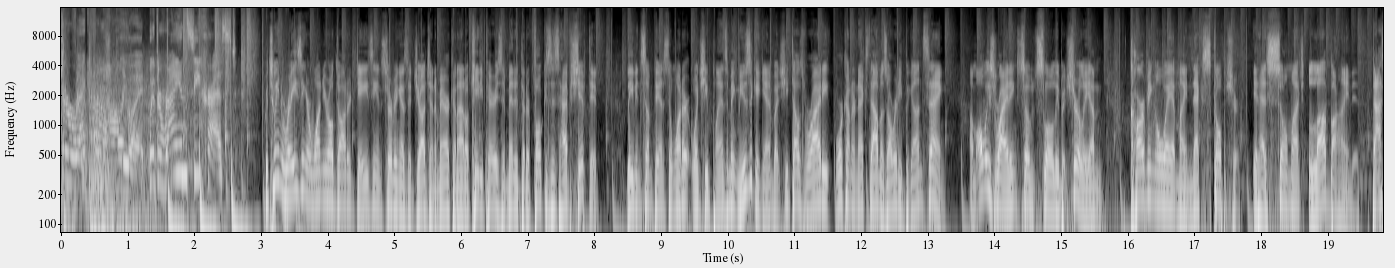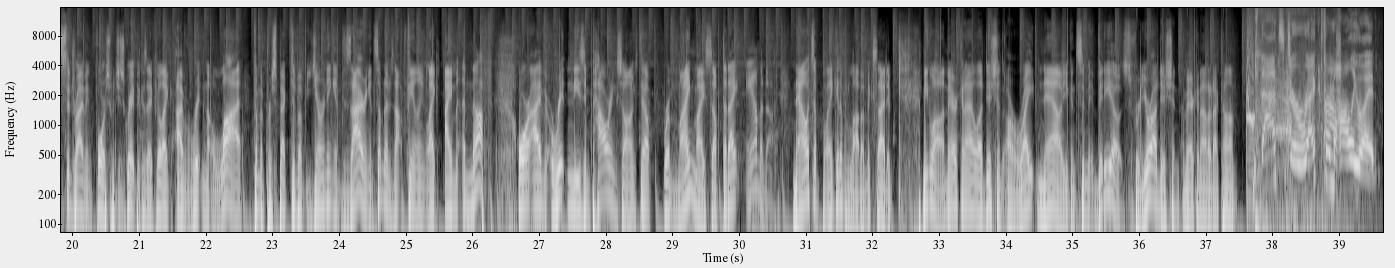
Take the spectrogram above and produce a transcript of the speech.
Direct from Hollywood with Ryan Seacrest. Between raising her one year old daughter Daisy and serving as a judge on American Idol, Katy Perry's admitted that her focuses have shifted, leaving some fans to wonder when she plans to make music again. But she tells Variety work on her next album has already begun, saying, I'm always writing, so slowly but surely. I'm carving away at my next sculpture. It has so much love behind it. That's the driving force, which is great because I feel like I've written a lot from the perspective of yearning and desiring and sometimes not feeling like I'm enough. Or I've written these empowering songs to help remind myself that I am enough. Now it's a blanket of love. I'm excited. Meanwhile, American Idol auditions are right now. You can submit videos for your audition, AmericanIdol.com. That's direct from Hollywood.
